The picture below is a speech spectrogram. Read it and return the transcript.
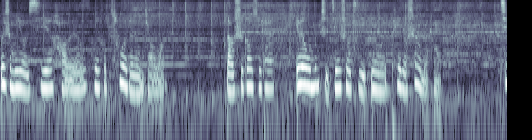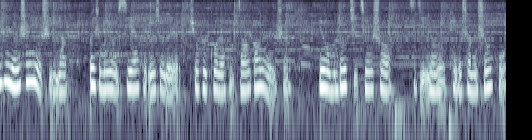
为什么有些好人会和错的人交往？”老师告诉他：“因为我们只接受自己认为配得上的爱。其实人生也是一样，为什么有些很优秀的人却会过得很糟糕的人生？因为我们都只接受自己认为配得上的生活。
